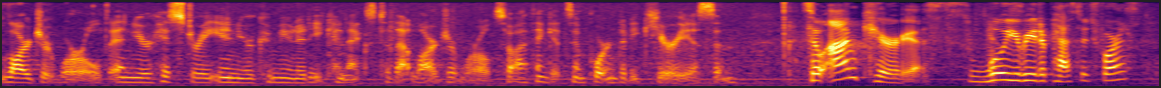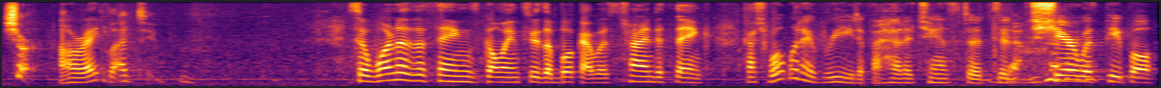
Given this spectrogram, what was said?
larger world and your history in your community connects to that larger world. So I think it's important to be curious and So, I'm curious. Will you read a passage for us? sure. All right. Glad to. So, one of the things going through the book, I was trying to think, gosh, what would I read if I had a chance to, to Yeah. share with people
